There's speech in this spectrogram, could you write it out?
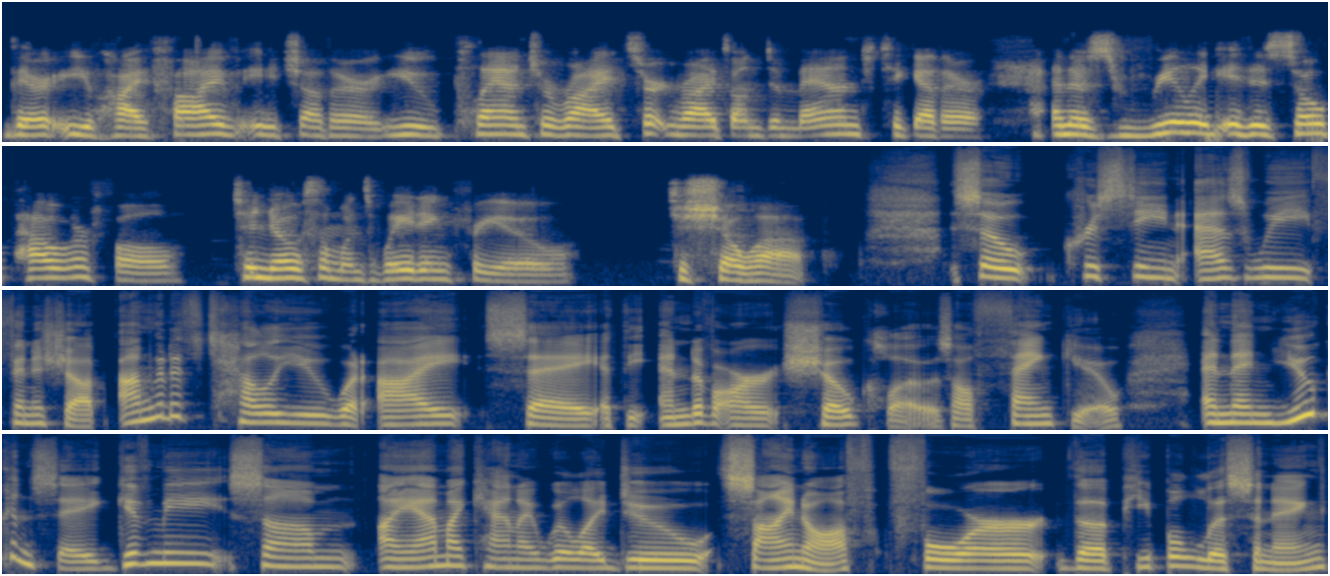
There, you high five each other. You plan to ride certain rides on demand together. And there's really, it is so powerful to know someone's waiting for you to show up. So, Christine, as we finish up, I'm going to tell you what I say at the end of our show close. I'll thank you. And then you can say, give me some I am, I can, I will, I do sign off for the people listening.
